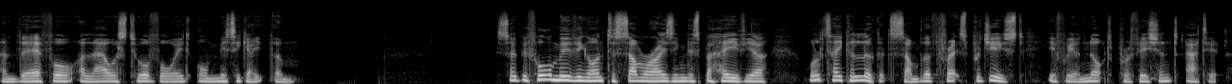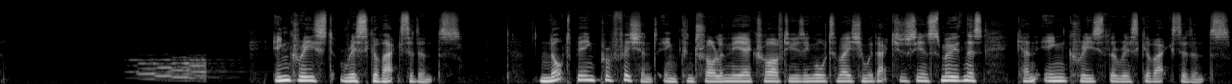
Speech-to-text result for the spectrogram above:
and therefore allow us to avoid or mitigate them. So, before moving on to summarising this behaviour, we'll take a look at some of the threats produced if we are not proficient at it. Increased risk of accidents. Not being proficient in controlling the aircraft using automation with accuracy and smoothness can increase the risk of accidents.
